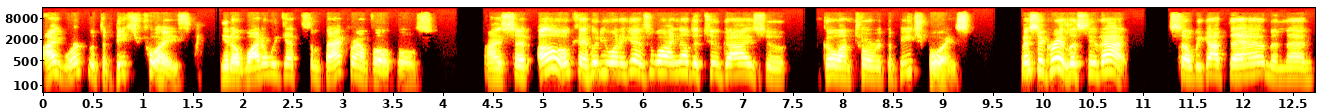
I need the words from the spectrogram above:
I worked with the Beach Boys. You know, why don't we get some background vocals?" I said, "Oh, okay. Who do you want to get?" Said, well, I know the two guys who go on tour with the Beach Boys. And I said, "Great, let's do that." So we got them, and then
